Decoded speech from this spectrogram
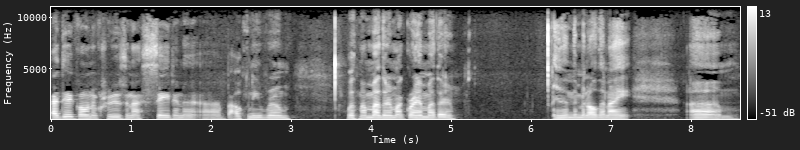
I did go on a cruise and I stayed in a uh, balcony room with my mother and my grandmother. And in the middle of the night, um,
